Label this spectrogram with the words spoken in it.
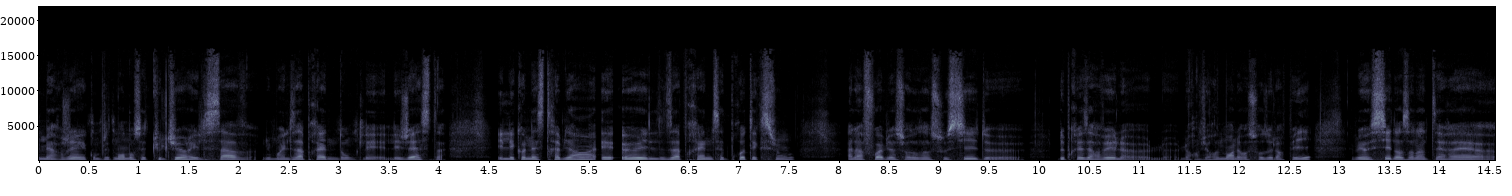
immergés complètement dans cette culture ils savent, du moins ils apprennent donc les, gestes, ils les connaissent très bien et eux ils apprennent cette protection à la fois bien sûr dans un souci de, de préserver le- le- leur environnement, les ressources de leur pays, mais aussi dans un intérêt euh,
